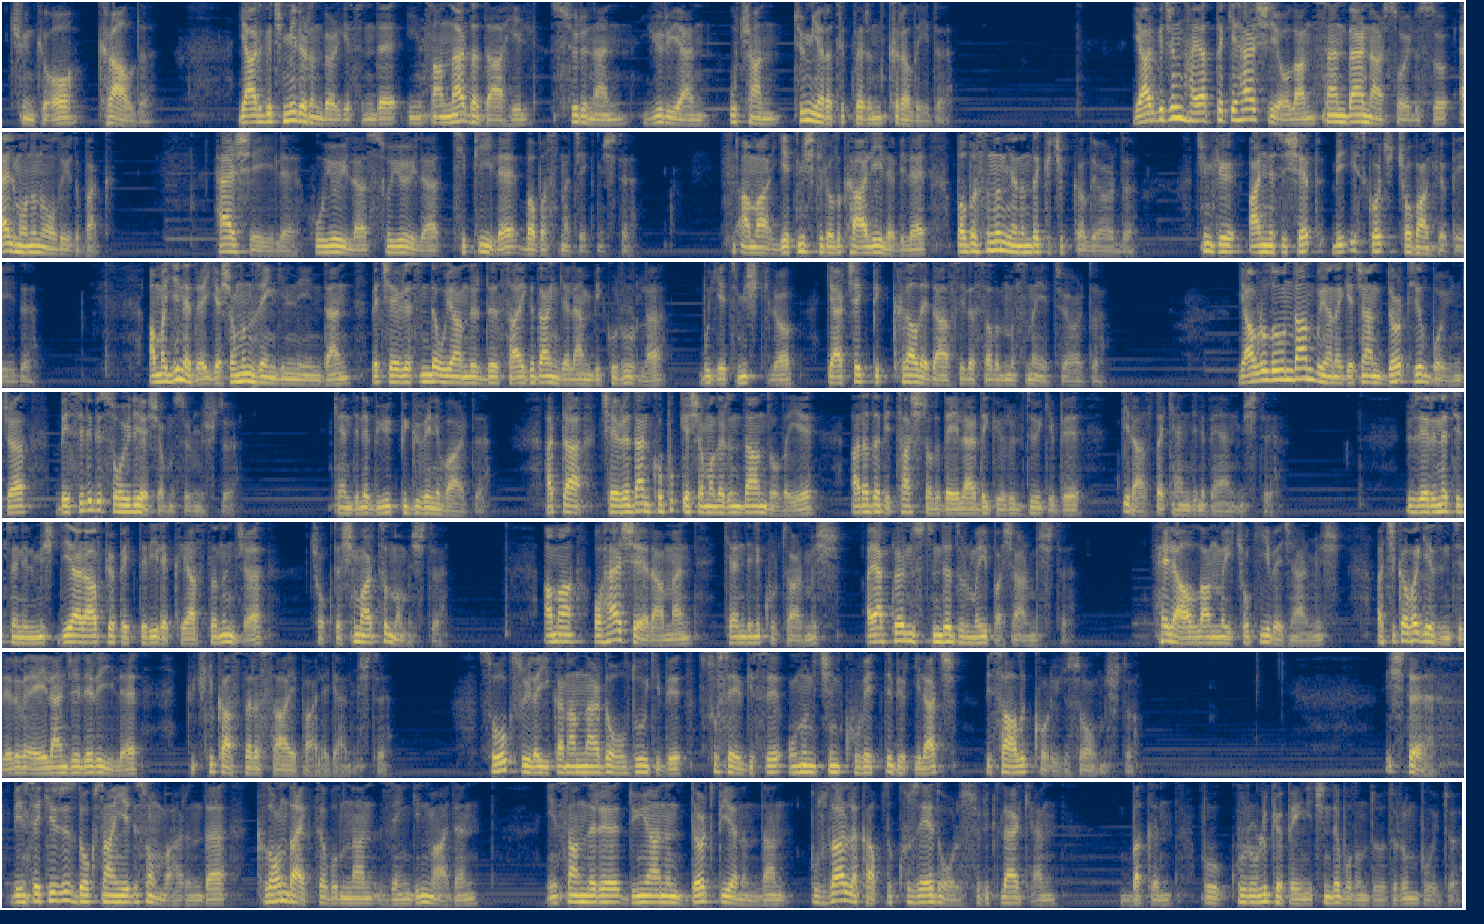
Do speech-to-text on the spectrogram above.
Çünkü o kraldı. Yargıç Miller'ın bölgesinde insanlar da dahil, sürünen, yürüyen, uçan tüm yaratıkların kralıydı. Yargıcın hayattaki her şeyi olan Sen Bernard soylusu Elmo'nun oğluydu bak. Her şeyiyle, huyuyla, suyuyla, tipiyle babasına çekmişti. Ama 70 kiloluk haliyle bile babasının yanında küçük kalıyordu. Çünkü annesi Shep bir İskoç çoban köpeğiydi. Ama yine de yaşamın zenginliğinden ve çevresinde uyandırdığı saygıdan gelen bir gururla bu 70 kilo gerçek bir kral edasıyla salınmasına yetiyordu. Yavruluğundan bu yana geçen dört yıl boyunca besili bir soylu yaşamı sürmüştü. Kendine büyük bir güveni vardı. Hatta çevreden kopuk yaşamalarından dolayı arada bir taşralı beylerde görüldüğü gibi biraz da kendini beğenmişti. Üzerine titrenilmiş diğer av köpekleriyle kıyaslanınca çok da şımartılmamıştı. Ama o her şeye rağmen kendini kurtarmış, ayakların üstünde durmayı başarmıştı. Hele avlanmayı çok iyi becermiş, açık hava gezintileri ve eğlenceleriyle güçlü kaslara sahip hale gelmişti. Soğuk suyla yıkananlarda olduğu gibi su sevgisi onun için kuvvetli bir ilaç, bir sağlık koruyucusu olmuştu. İşte 1897 sonbaharında Klondike'ta bulunan zengin maden, insanları dünyanın dört bir yanından buzlarla kaplı kuzeye doğru sürüklerken, bakın bu gururlu köpeğin içinde bulunduğu durum buydu.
